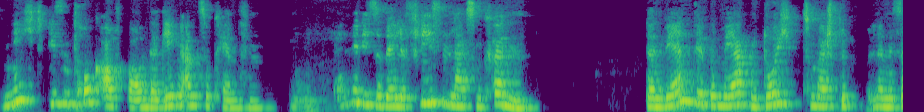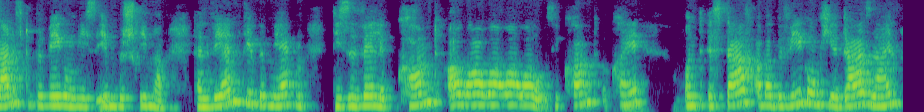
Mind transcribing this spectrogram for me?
nicht diesen Druck aufbauen, dagegen anzukämpfen, mhm. wenn wir diese Welle fließen lassen können, dann werden wir bemerken, durch zum Beispiel eine sanfte Bewegung, wie ich es eben beschrieben habe, dann werden wir bemerken, diese Welle kommt, oh wow, wow, wow, wow, sie kommt, okay, und es darf aber Bewegung hier da sein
